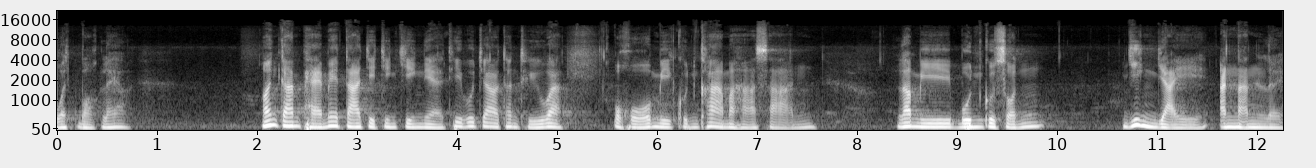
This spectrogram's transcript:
วดบอกแล้วเพราะฉะนั้นการแผ่เมตตาจิตจริงๆเนี่ยที่พระเจ้าท่านถือว่า โอ้โห มีคุณค่ามหาศาล แล้วมีบุญกุศลยิ่งใหญ่อันนั้นเลย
